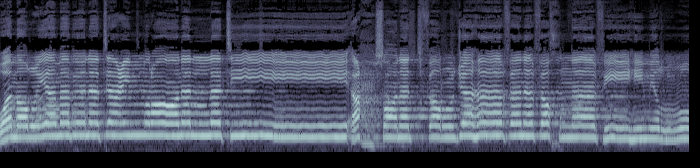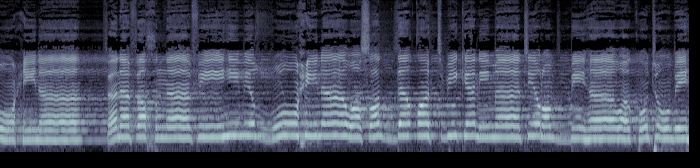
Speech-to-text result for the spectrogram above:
ومريم ابنة عمران التي أحصنت فرجها فنفخنا فيه من روحنا فنفخنا فيه من روحنا وصدقت بكلمات ربها وكتبه.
